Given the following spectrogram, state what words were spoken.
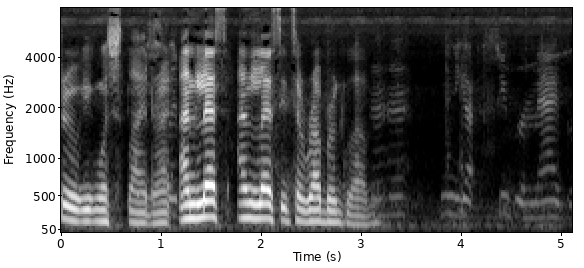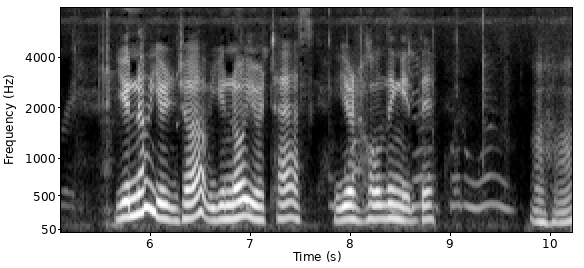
True, it will slide right. Unless unless it's a rubber glove. Then you got super mad grip. You know your job. You know your task. You're holding it there. Quite a while. Uh huh.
